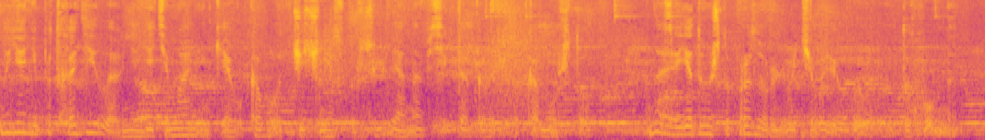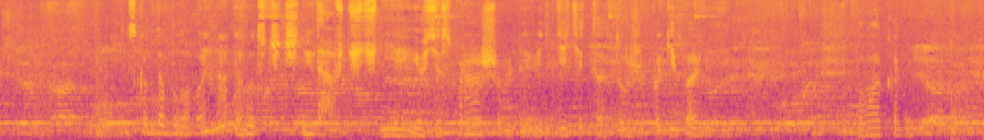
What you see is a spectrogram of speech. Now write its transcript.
Но я не подходила, у меня дети маленькие, у кого в Чечне служили, она всегда говорила, кому что. Она, я думаю, что прозорливый человек был духовно. То есть, когда была война, да, вот в Чечне? Да, в Чечне. Ее все спрашивали, ведь дети-то тоже погибали, плакали.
